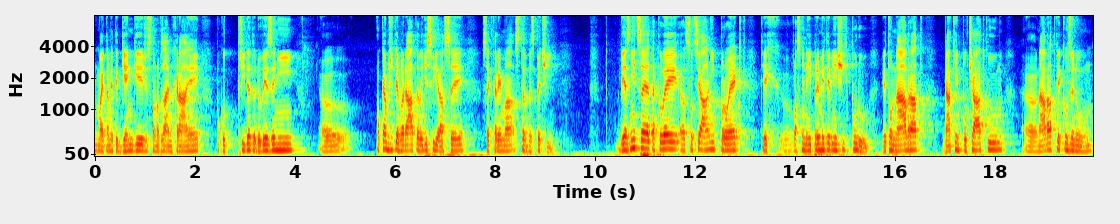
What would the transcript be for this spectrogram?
mají tam i ty gengy, že se tam navzájem chrání. Pokud přijdete do vězení, eh, okamžitě hledáte lidi své rasy, se kterými jste v bezpečí. Věznice je takový eh, sociální projekt těch eh, vlastně nejprimitivnějších půdů. Je to návrat k nějakým počátkům, návrat ke kořenům,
